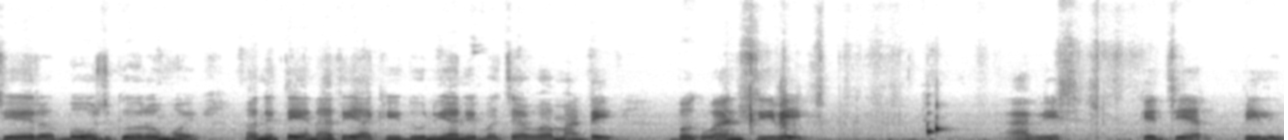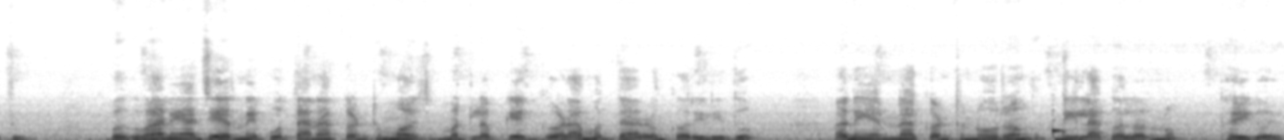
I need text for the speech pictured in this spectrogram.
ઝેર બહુ જ ગરમ હોય અને તેનાથી આખી દુનિયાને બચાવવા માટે ભગવાન શિવે આ વિષ કે ઝેર પી લીધું. ભગવાને આ ઝેરને પોતાના કંઠમાં જ મતલબ કે ગળામાં જ ધારણ કરી લીધું. અને એમના કંઠનો રંગ નીલા કલરનો થઈ ગયો.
